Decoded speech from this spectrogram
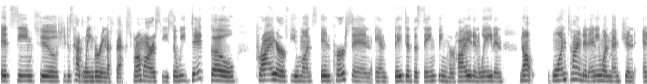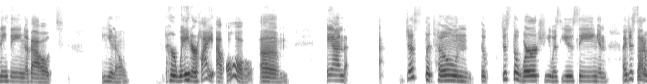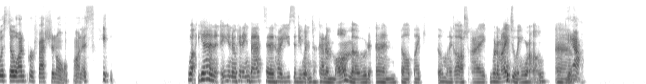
it seemed to she just had lingering effects from rsv so we did go prior few months in person and they did the same thing her height and weight and not one time did anyone mention anything about you know her weight or height at all. Um and just the tone the just the words she was using and i just thought it was so unprofessional honestly well yeah and you know getting back to how you said you went into kind of mom mode and felt like oh my gosh i what am i doing wrong um, yeah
